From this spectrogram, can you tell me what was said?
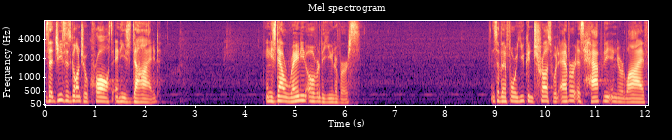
Is that Jesus has gone to a cross and he's died and he's now reigning over the universe. And so, therefore, you can trust whatever is happening in your life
